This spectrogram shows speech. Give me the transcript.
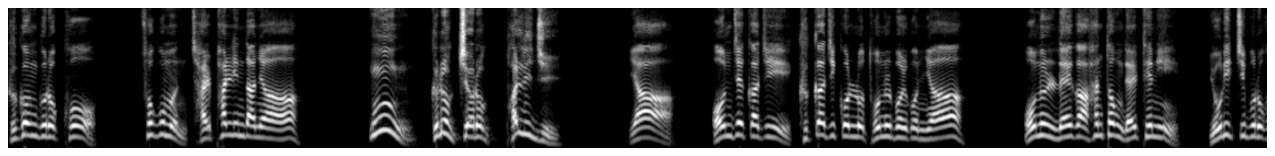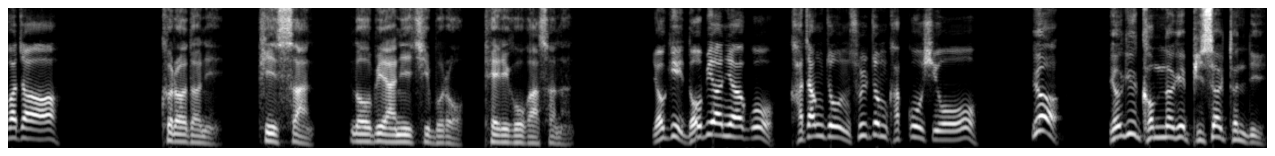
그건 그렇고 소금은 잘 팔린다냐. 응, 그럭저럭 팔리지. 야, 언제까지 그까지 걸로 돈을 벌겠냐? 오늘 내가 한턱 낼 테니 요리집으로 가자. 그러더니 비싼 노비아니 집으로 데리고 가서는 여기 너비아니하고 가장 좋은 술 좀 갖고 오시오. 야, 여기 겁나게 비쌀 텐디.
